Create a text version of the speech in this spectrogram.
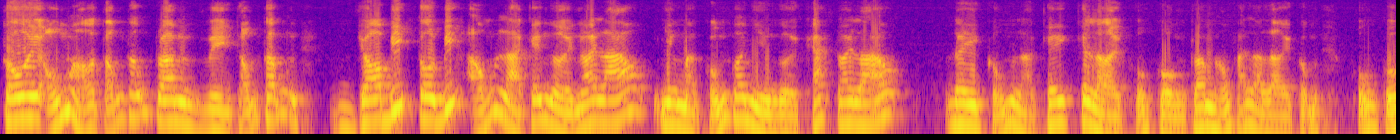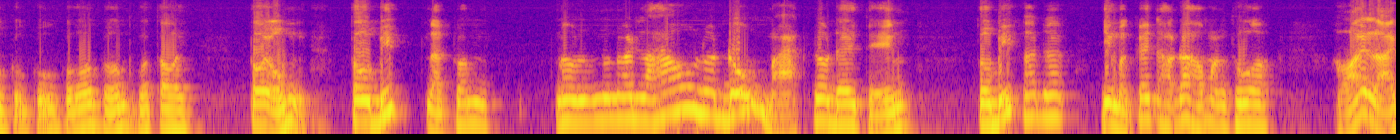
tôi ủng hộ tổng thống Trump vì tổng thống cho biết tôi biết ổng là cái người nói láo, nhưng mà cũng có nhiều người khác nói láo đây cũng là cái cái lời của cuồng Trump không phải là lời của của của của của của, của, của tôi. Tôi ủng tôi biết là Trump nó, nó nói láo nó đốn mạc nó đê tiện. Tôi biết hết đó nhưng mà cái đó không ăn thua. Hỏi lại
